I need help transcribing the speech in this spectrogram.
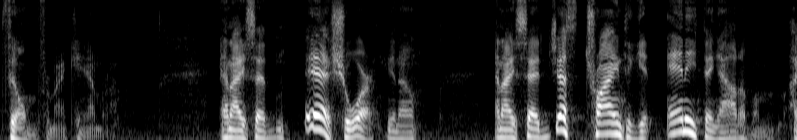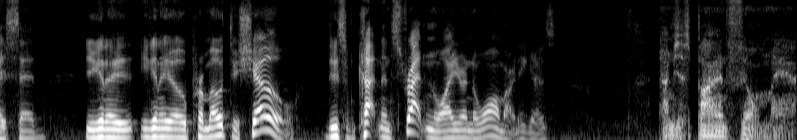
film for my camera." And I said, "Yeah, sure, you know." And I said, just trying to get anything out of him. I said, "You're gonna you're gonna go promote the show, do some cutting and strutting while you're in the Walmart?" He goes, "I'm just buying film, man.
